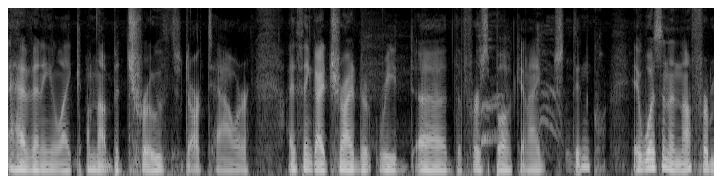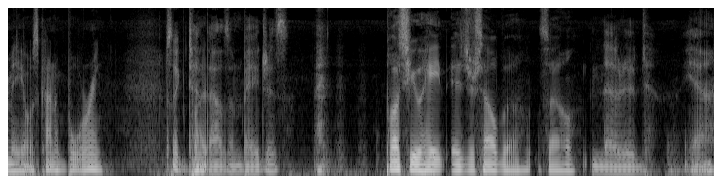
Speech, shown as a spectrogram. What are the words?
have any like. I'm not betrothed to Dark Tower. I think I tried to read uh, the first book and I just didn't. It wasn't enough for me. It was kind of boring. It's like ten thousand pages. Plus, you hate Idris Elba, so Noted. Yeah.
